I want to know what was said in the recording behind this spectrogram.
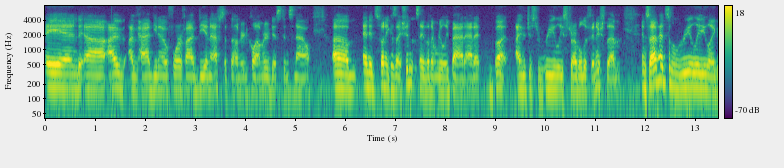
And uh, I've, I've had, you know, four or five DNFs at the 100 kilometer distance now. Um, and it's funny because I shouldn't say that I'm really bad at it, but I just really struggle to finish them. And so I've had some really like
